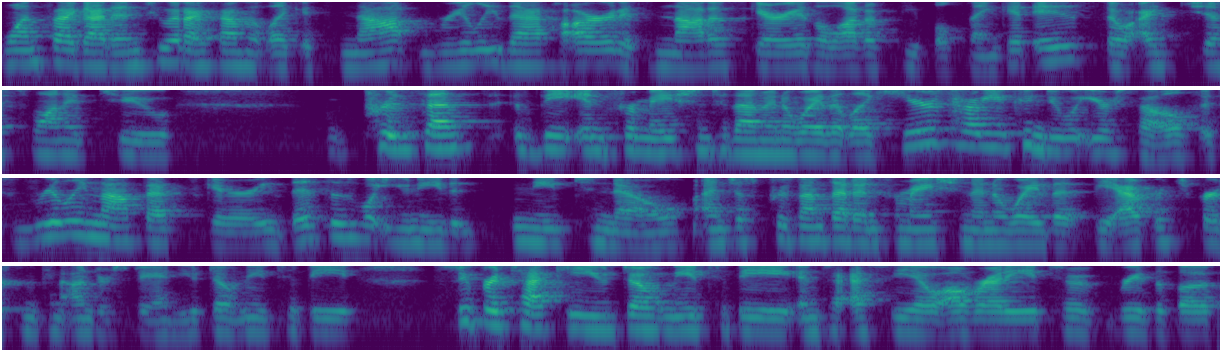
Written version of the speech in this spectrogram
once I got into it, I found that like it's not really that hard. It's not as scary as a lot of people think it is. So I just wanted to present the information to them in a way that like here's how you can do it yourself it's really not that scary this is what you need need to know and just present that information in a way that the average person can understand. You don't need to be super techy you don't need to be into seo already to read the book.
